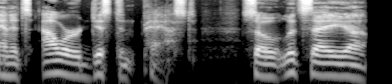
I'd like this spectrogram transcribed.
and it's our distant past. So let's say uh,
